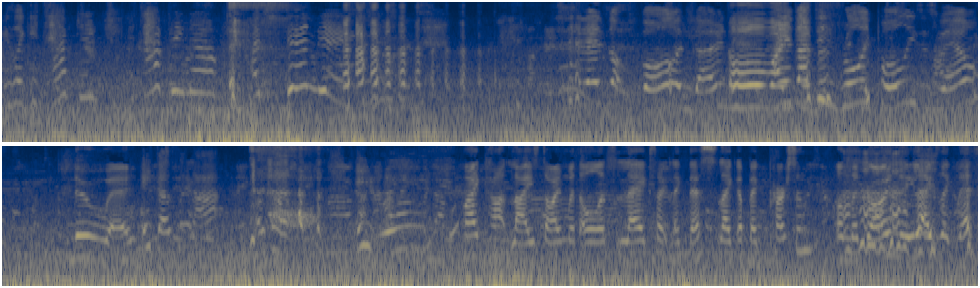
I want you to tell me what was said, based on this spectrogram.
He's like, it's happening, it's happening now. I'm standing. and ends up falling down. Oh my And he does these roly polies as well. No way. He does like that. Like that. he rolls. My cat lies down with all its legs out like this, like a big person on the ground, and he lies like this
